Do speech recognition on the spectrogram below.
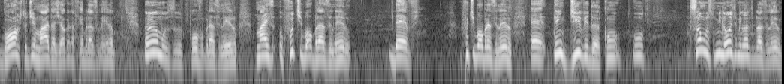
gosto demais da geografia brasileira, amo o povo brasileiro, mas o futebol brasileiro deve. Futebol brasileiro é, tem dívida com o. Somos milhões e milhões de brasileiros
